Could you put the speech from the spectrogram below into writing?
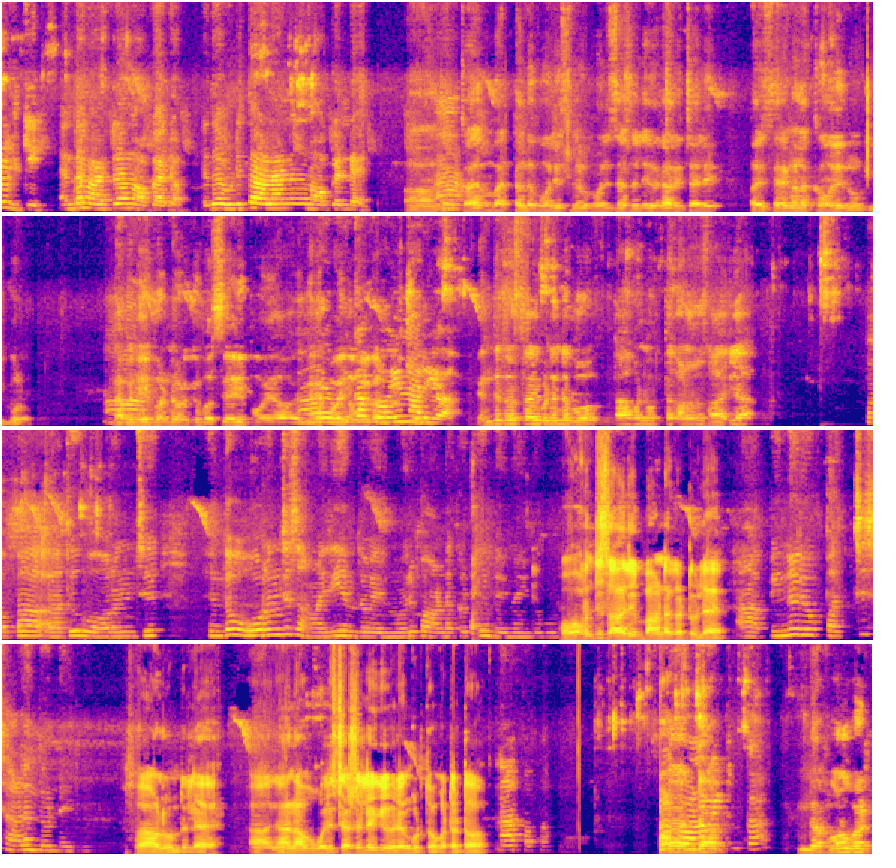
വിളിക്ക്. എന്താ കാട്ടുക നോക്കാലോ. ഇത് എവിടുത്തെ ആളാണ് നോക്കണ്ടേ? ആ തൽക്കാലം പെട്ടെന്ന് പോലീസിന് പോലീസ് സ്റ്റേഷനിൽ വിവരം അറിയിച്ചാൽ പരിസരങ്ങളൊക്കെ ഓൽ നോക്കിക്കോളും. അപ്പൊ പിന്നെ ഈ പെണ്ണ് എവിടേക്ക് ബസ് കയറി പോയോ? എങ്ങനെ. പോയിന്നറിയോ? എന്ത് ഡ്രസ്സാണ് പെണ്ണിന്റെ ആ പെണ്ണ് കൊടുത്ത കളറ് സാരിയാ? പപ്പ അത് ഓറഞ്ച് എന്തോ ഓറഞ്ച് സാരി എന്തോ ആയിരുന്നു. ഒരു പാണ്ടക്കെട്ട് ഉണ്ടായിരുന്നു അതിന്റെ കൂടെ. ഓറഞ്ച് സാരി ബാണ്ട കെട്ടൂലേ ആ പിന്നെ ഒരു പച്ച ഷാൾ എന്തോ ഉണ്ടായിരുന്നു. ആളുണ്ട് അല്ലേ ആ ഞാൻ ആ പോലീസ് സ്റ്റേഷനിലേക്ക് വിവരം കൊടുത്തു നോക്കട്ടെ കേട്ടോ. എന്റെ ഫോൺ പോയി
